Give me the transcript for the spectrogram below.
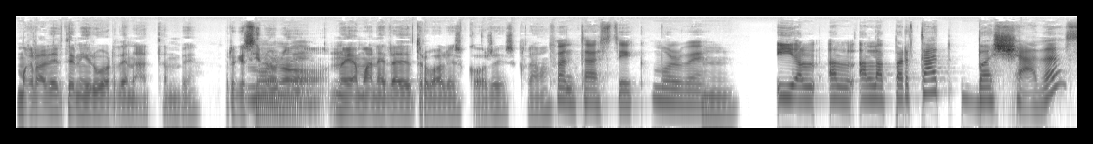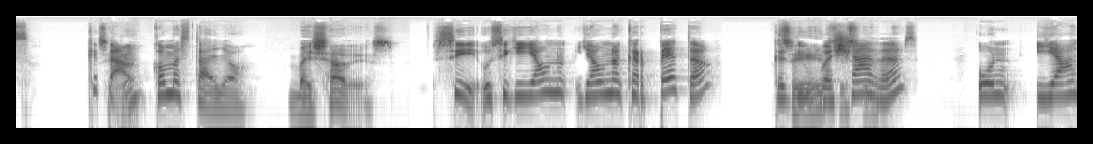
m'agrada tenir-ho ordenat, també. Perquè si no, Molt no, no hi ha manera de trobar les coses, clar. Fantàstic, molt bé. Mm. I el, el, a l'apartat baixades, què Sí. tal? Com està allò? Baixades. Sí, o sigui, hi ha una, hi ha una carpeta que es Sí, diu sí, sí. baixades on hi ha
